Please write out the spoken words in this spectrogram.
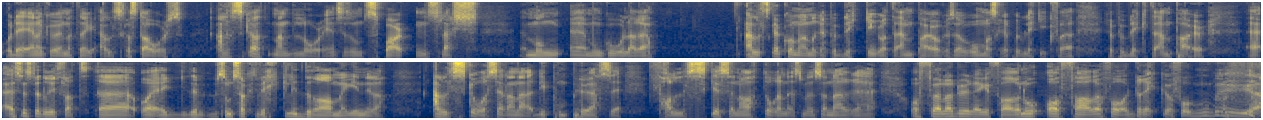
og det er en av grunnene til at jeg elsker Star Wars. Elsker at Mandalorians er sånn Spartan slash mong eh, mongolere. Elsker hvordan republikken går til Empire, altså romersk republikk gikk fra republikk til Empire. Eh, jeg syns det er dritfett, eh, og jeg, det som sagt virkelig drar meg inn i det elsker å se den der, de pompøse, falske senatorene som er sånn der Og Å, føler du deg i fare nå? Å, fare for å drikke for mye.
